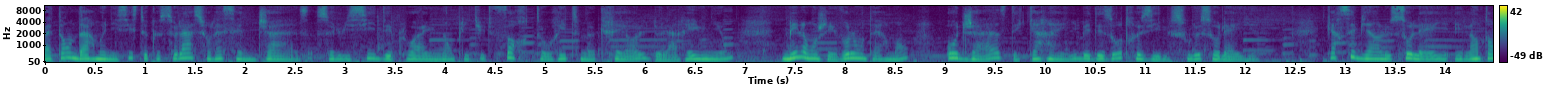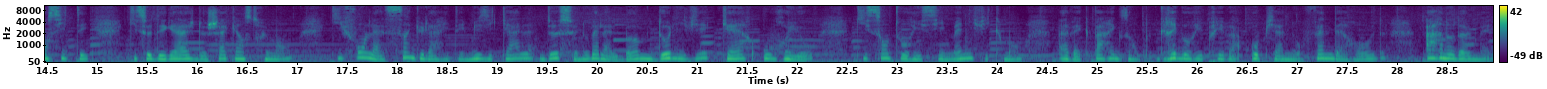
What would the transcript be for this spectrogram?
Pas tant d'harmonicistes que cela sur la scène jazz. Celui-ci déploie une amplitude forte au rythme créole de la Réunion, mélangée volontairement au jazz des Caraïbes et des autres îles sous le soleil car c'est bien le soleil et l'intensité qui se dégagent de chaque instrument qui font la singularité musicale de ce nouvel album d'Olivier Kerr Ouriot qui s'entoure ici magnifiquement avec par exemple Grégory Priva au piano Fender Rhodes, Arnaud Dolmen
